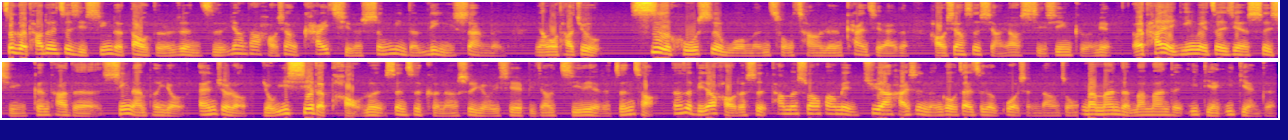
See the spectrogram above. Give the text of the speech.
这个他对自己新的道德认知，让他好像开启了生命的另一扇门，然后他就。似乎是我们从常人看起来的，好像是想要洗心革面，而她也因为这件事情跟她的新男朋友 Angelo 有一些的讨论，甚至可能是有一些比较激烈的争吵。但是比较好的是，他们双方面居然还是能够在这个过程当中，慢慢的、慢慢的一点一点的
